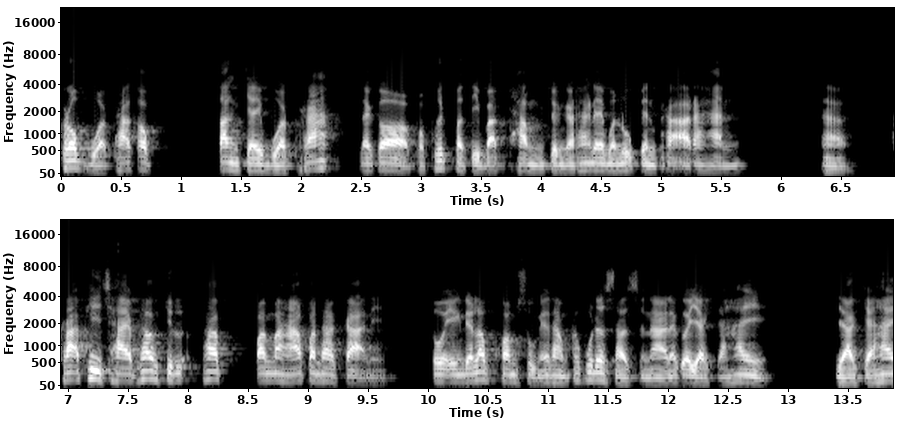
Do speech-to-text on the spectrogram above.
ครบบวชพระก็ตั้งใจบวชพระ แล้วก็ประพฤติปฏิบัติธรรมจนกระทั่งได้บรรลุเป็นพระอรหันต์พระพี่ชายพระจุลพระปมหาปัญากานี่ตัวเองได้รับความสุขในทางพระพุทธศาสนา แล้วก็อยากจะให้อยากจะให้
